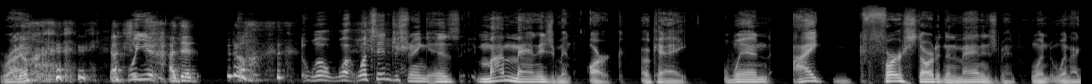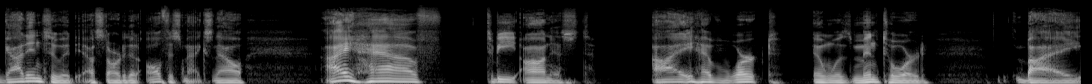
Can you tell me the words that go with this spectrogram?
Right. You know? Well, you- I did. You know. well, what, what's interesting is my management arc. Okay, when I first started in management, when when I got into it, I started at Office Max. Now, I have to be honest. I have worked and was mentored by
